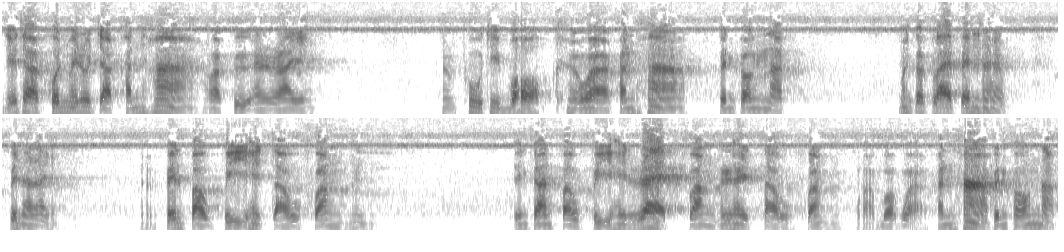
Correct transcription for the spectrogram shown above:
เดี๋ยวถ้าคนไม่รู้จักขันห้าว่าคืออะไร ผู้ที่บอกว่าขันห้าเป็นของหนัก มันก็กลายเป็นเป็นอะไร เป็นเป่าปีให้เต่าฟัง เป็นการเป่าปีให้แรดฟังหรือให้เต่าฟัง ว่าบอกว่าขันห้าเป็นของหนัก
